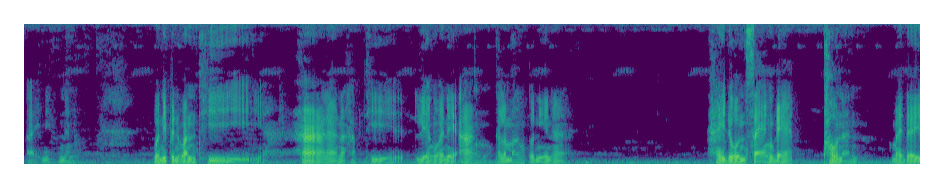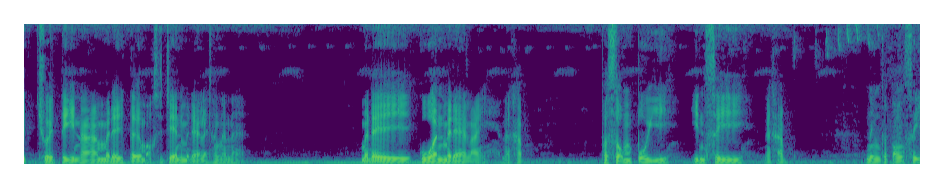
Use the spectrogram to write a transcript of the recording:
ไอ้นิดหนึ่งวันนี้เป็นวันที่ห้าแล้วนะครับ ที่เลี้ยงไว้ในอ่างกระมังตัวนี้นะฮะให้โดนแสงแดดเท่านั้น ไม่ได้ช่วยตีน้ำไม่ได้เติมออกซิเจน ไม่ได้อะไรทั้งนั้นนะฮะไม่ได้กวนไม่ได้อะไรนะครับ ผสมปุ๋ยอินทรีย์นะครับหนึ่งกระป๋องสี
